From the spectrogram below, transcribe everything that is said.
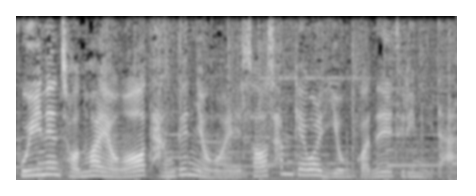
보이는 전화 영어 당근 영어에서 3개월 이용권을 드립니다.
